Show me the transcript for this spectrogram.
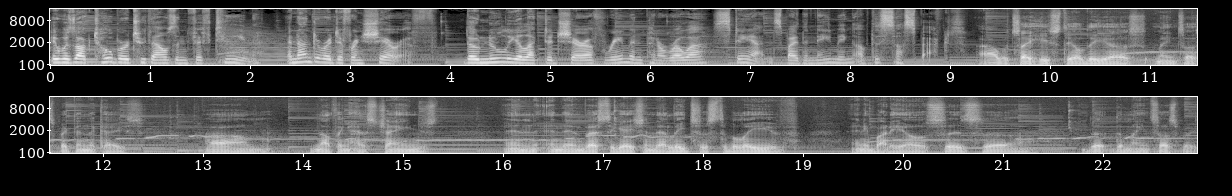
It was October 2015, and under a different sheriff, though newly elected Sheriff Ramon Pineiroa stands by the naming of the suspect. I would say he's still the uh, main suspect in the case. Um, nothing has changed in, in the investigation that leads us to believe anybody else is uh, the, the main suspect.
